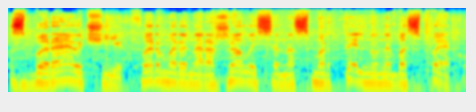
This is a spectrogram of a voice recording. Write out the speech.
Збираючи їх, фермери наражалися на смертельну небезпеку.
